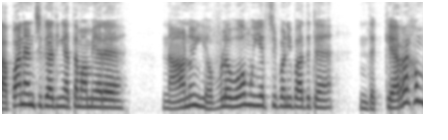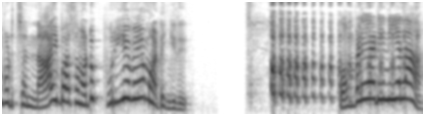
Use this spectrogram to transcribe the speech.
தப்பா நினைச்சுக்காதீங்க அத்தை மாமியாரே. நானும் எவ்வளவோ முயற்சி பண்ணி பார்த்துட்டேன். இந்த கிரகம் பிடிச்ச நாய் பாசம் மட்டும் புரியவே மாட்டேங்குது. பொம்பளையாடி நீயலாம்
